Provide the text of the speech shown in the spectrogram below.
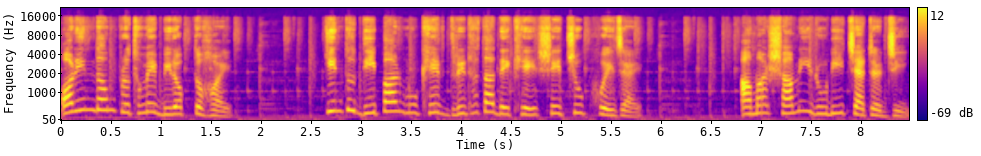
অরিন্দম প্রথমে বিরক্ত হয়। কিন্তু দীপার মুখের দৃঢ়তা দেখে সে চুপ হয়ে যায়। আমার স্বামী রুডি চ্যাটার্জি।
